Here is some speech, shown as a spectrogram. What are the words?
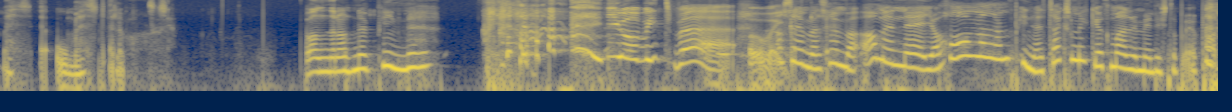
mest, eh, omest? Eller vad man ska säga. Vandrande pinne. Jag mitt med! Oh Och sen bara, sen bara, ja men eh, jag har vandrande pinne. Tack så mycket, jag kommer aldrig mer lyssna på er podd.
